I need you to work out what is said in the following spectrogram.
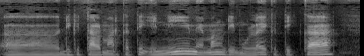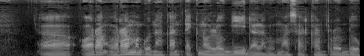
uh, digital marketing ini memang dimulai ketika eh, orang-orang uh, menggunakan teknologi dalam memasarkan produk.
